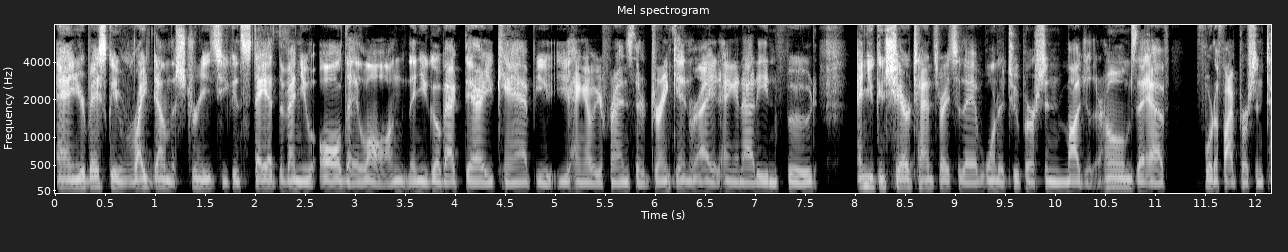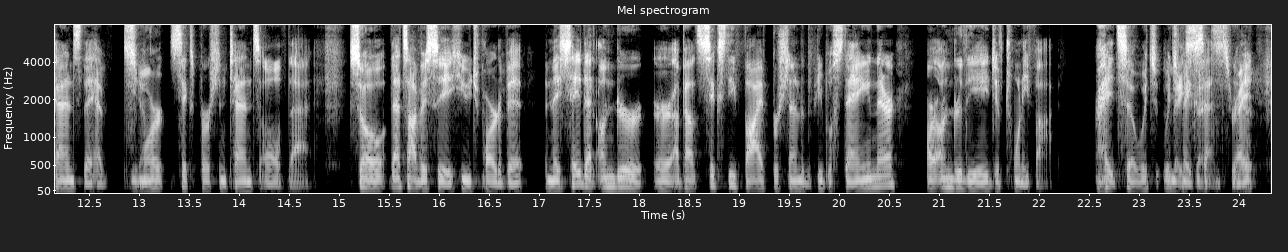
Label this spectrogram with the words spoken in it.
and you're basically right down the street so you can stay at the venue all day long. Then you go back there you camp you, you hang out with your friends they're drinking right hanging out eating food and you can share tents right? So they have one to two person modular homes they have four to five person tents they have smart know, six person tents all of that. So that's obviously a huge part of it and they say that under or about 65% of the people staying in there are under the age of 25 right? So which which makes, makes sense, sense, right? Yeah.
